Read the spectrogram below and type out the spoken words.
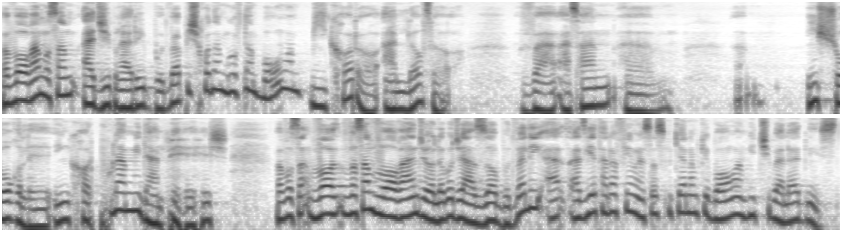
و واقعا واسم عجیب غریب بود. و پیش خودم گفتم بابا من بیکاره علافه. و اصلا این شغله این کار پولم میدن بهش. و واسم واقعا جالب و جذاب بود. ولی از, از یه طرفی هم احساس می‌کردم که بابام هم هیچی بلد نیست.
